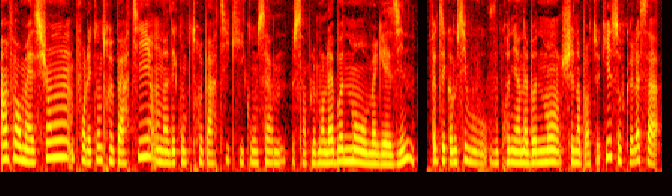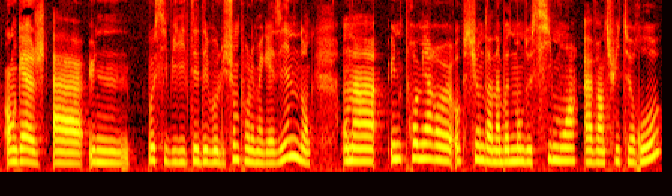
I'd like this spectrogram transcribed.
information, pour les contreparties, on a des contreparties qui concernent simplement l'abonnement au magazine. En fait, c'est comme si vous preniez un abonnement chez n'importe qui, sauf que là, ça engage à une possibilité d'évolution pour le magazine. Donc, on a une première euh, option d'un abonnement de 6 mois à 28 euros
